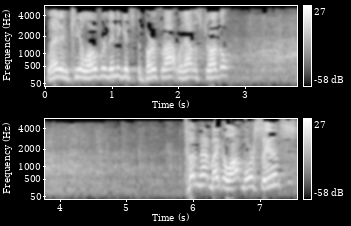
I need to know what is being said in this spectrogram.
let him keel over? Then he gets the birthright without a struggle? Doesn't that make a lot more sense?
